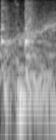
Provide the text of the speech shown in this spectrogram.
Three.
